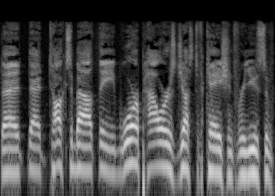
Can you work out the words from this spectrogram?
that that talks about the war powers justification for use of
